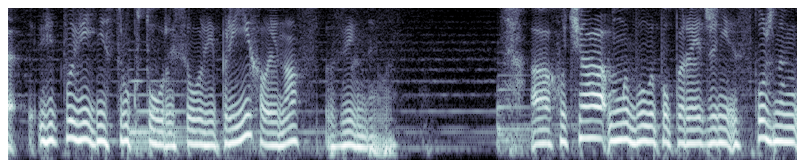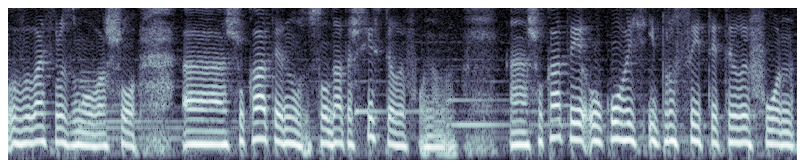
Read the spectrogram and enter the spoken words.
е, відповідні структури силові приїхали і нас звільнили. Хоча ми були попереджені, з кожним велась розмова, що е, шукати, ну, солдати ж всі з телефонами, е, шукати у когось і просити телефон е,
